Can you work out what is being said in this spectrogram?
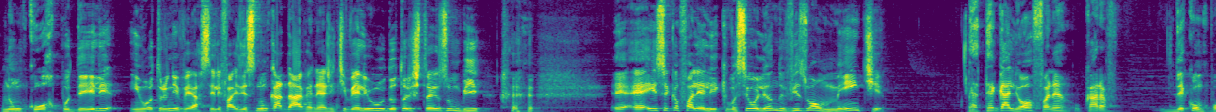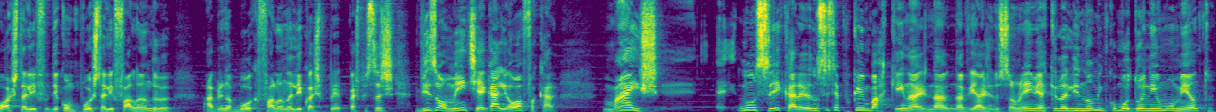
num corpo dele em outro universo. Ele faz isso num cadáver, né? A gente vê ali o Doutor Estranho zumbi. é, é isso que eu falei ali, que você olhando visualmente, é até galhofa, né? O cara decomposto ali, decomposto ali falando, abrindo a boca, falando ali com as, com as pessoas. Visualmente é galhofa, cara. Mas, é, não sei, cara. Eu não sei se é porque eu embarquei na, na, na viagem do Sam Raimi, aquilo ali não me incomodou em nenhum momento.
